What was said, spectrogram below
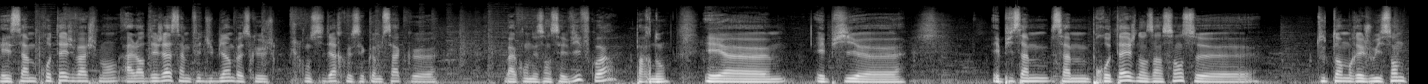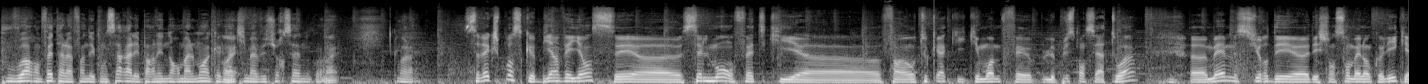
Et ça me protège vachement. Alors déjà, ça me fait du bien parce que je, je considère que c'est comme ça que bah, qu'on est censé vivre, quoi. Pardon. Et, euh, et puis, euh, et puis ça, me- ça me protège dans un sens. euh, tout en me réjouissant de pouvoir en fait à la fin des concerts aller parler normalement à quelqu'un Ouais. qui m'a vu sur scène quoi. Ouais. Voilà. C'est vrai que je pense que bienveillance, c'est euh, c'est le mot en fait qui, euh, enfin en tout cas qui, qui, moi me fait le plus penser à toi. Euh, même sur des, euh, des chansons mélancoliques,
